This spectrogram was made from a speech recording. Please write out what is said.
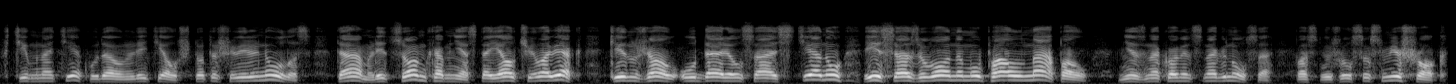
В темноте, куда он летел, что-то шевельнулось. Там, лицом ко мне, стоял человек. Кинжал ударился о стену и со звоном упал на пол. Незнакомец нагнулся, послышался смешок.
